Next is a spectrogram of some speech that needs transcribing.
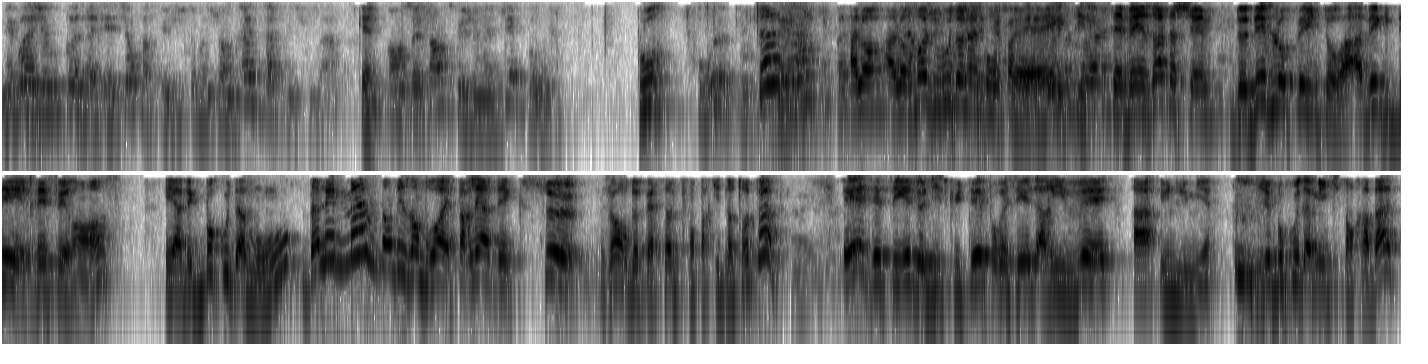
mais moi, je vous pose la question parce que justement, je suis en train de faire Ken. En ce sens que je m'inquiète pour Pour? Eux. alors, alors moi, je vous donne un conseil. C'est Bezrat Hashem de développer une Torah avec des références et avec beaucoup d'amour, d'aller même dans des endroits et parler avec ce genre de personnes qui font partie de notre peuple, et d'essayer de discuter pour essayer d'arriver à une lumière. J'ai beaucoup d'amis qui sont Chabad.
